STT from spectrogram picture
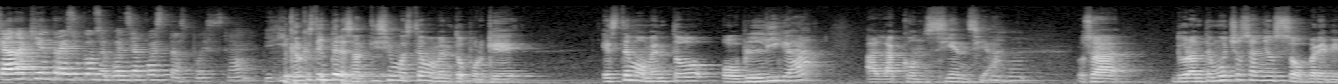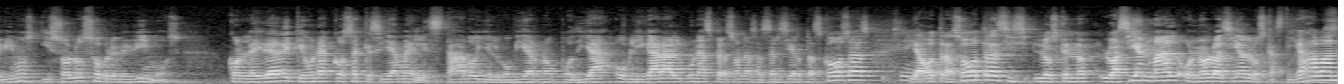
cada quien trae su consecuencia a cuestas, pues, ¿no? Y, creo que está interesantísimo este momento porque este momento obliga a la conciencia. O sea, durante muchos años sobrevivimos y solo sobrevivimos con la idea de que una cosa que se llama el Estado y el gobierno podía obligar a algunas personas a hacer ciertas cosas y a otras otras, y los que no, lo hacían mal o no lo hacían los castigaban,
